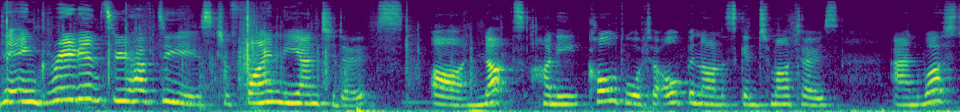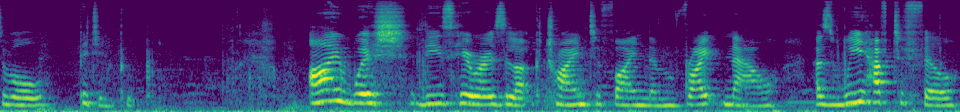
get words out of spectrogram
The ingredients we have to use to find the antidotes are nuts, honey, cold water, old banana skin, tomatoes, and worst of all, pigeon poop. I wish these heroes luck trying to find them right now, as we have to fill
